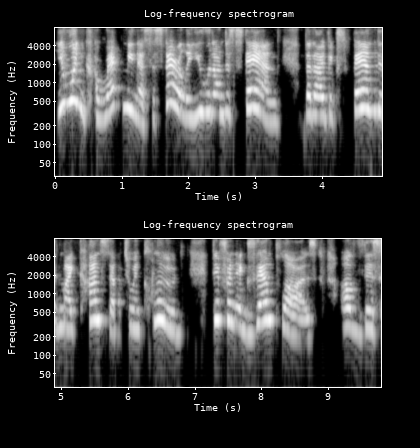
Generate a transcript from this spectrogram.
you wouldn't correct me necessarily you would understand that i've expanded my concept to include different exemplars of this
